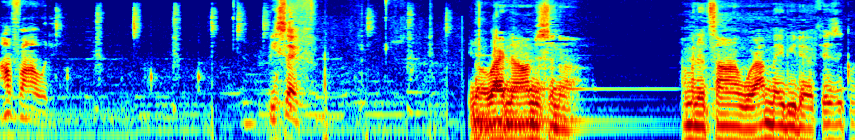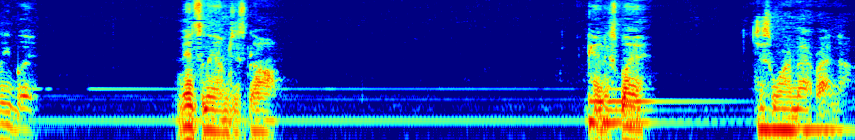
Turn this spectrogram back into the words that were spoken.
I'm fine with it. Be safe. You know, right now I'm just in a, I'm in a time where I may be there physically, but mentally I'm just gone. Can't explain. Just where I'm at right now.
